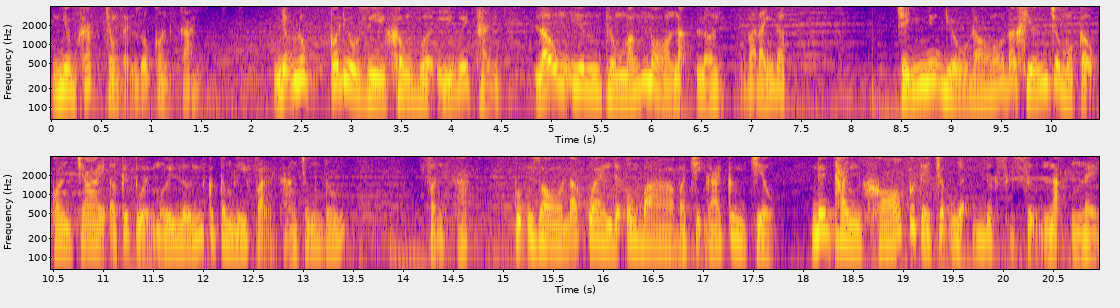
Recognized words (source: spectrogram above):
nghiêm khắc trong dạy dỗ con cái. Những lúc có điều gì không vừa ý với Thành là ông Yên thường mắng mỏ nặng lời và đánh đập. Chính những điều đó đã khiến cho một cậu con trai ở cái tuổi mới lớn có tâm lý phản kháng chống đối. Phần khác cũng do đã quen được ông bà và chị gái cưng chiều nên Thành khó có thể chấp nhận được sự nặng nề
